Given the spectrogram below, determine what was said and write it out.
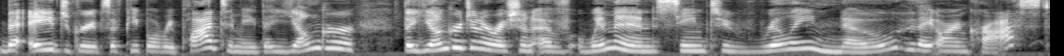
the age groups of people replied to me. The younger the younger generation of women seem to really know who they are in Christ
